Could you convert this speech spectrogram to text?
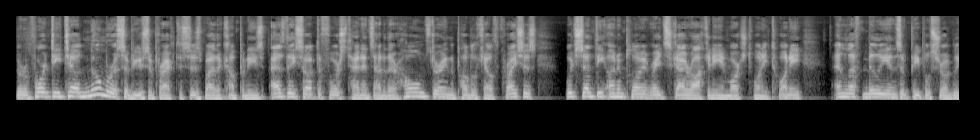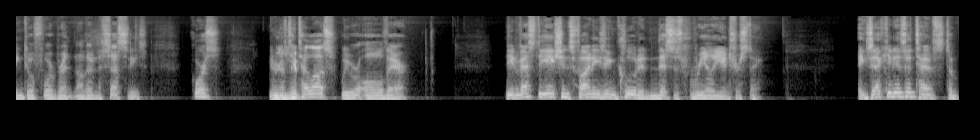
The report detailed numerous abusive practices by the companies as they sought to force tenants out of their homes during the public health crisis, which sent the unemployment rate skyrocketing in March 2020 and left millions of people struggling to afford rent and other necessities. Of course, you don't have Yep. to tell us, we were all there. The investigation's findings included, and this is really interesting executives' attempts to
